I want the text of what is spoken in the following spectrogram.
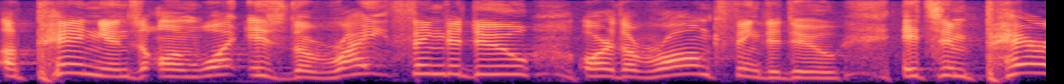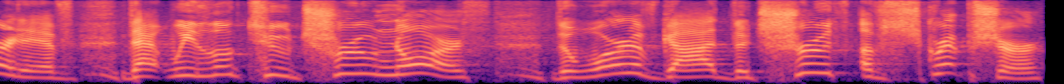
opinions on what is the right thing to do or the wrong thing to do, it's imperative that we look to true north, the Word of God, the truth of Scripture,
